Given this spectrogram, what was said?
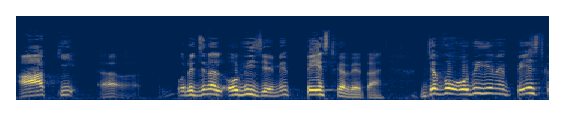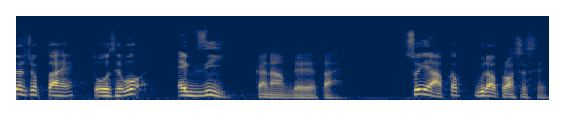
آپ کی اوریجنل او بی جے میں پیسٹ کر دیتا ہے۔ جب وہ او بی جے میں پیسٹ کر چکتا ہے تو اسے وہ ایگزی کا نام دے دیتا ہے۔ سو یہ آپ کا پورا پروسیس ہے۔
